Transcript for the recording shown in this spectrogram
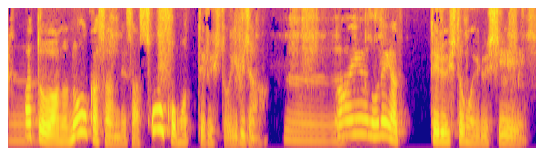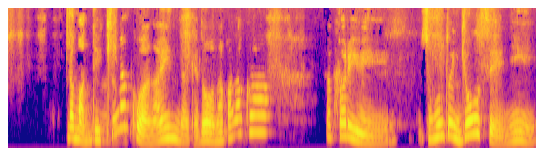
うんあ、とあの農家さんでさ、倉庫持ってる人いるじゃん。うんああいうのでやってる人もいるし、だまあできなくはないんだけど、なかなかやっぱり本当に行政に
